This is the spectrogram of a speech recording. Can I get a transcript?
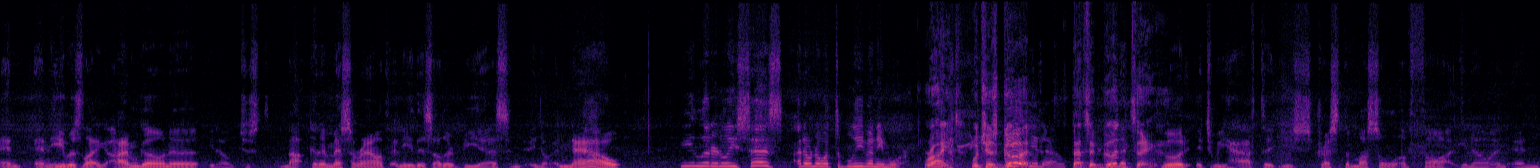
and and he was like, "I'm going to, you know, just not going to mess around with any of this other BS." And you know, and now he literally says, "I don't know what to believe anymore." Right, which is good. You know, That's a good that's thing. good. It's we have to you stress the muscle of thought, you know, and and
